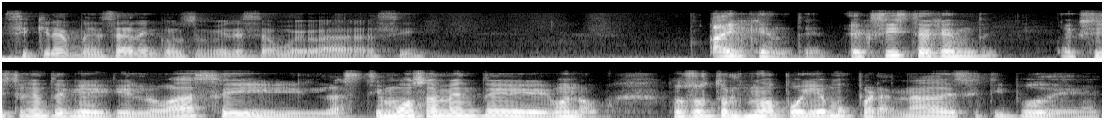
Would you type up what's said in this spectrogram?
siquiera pensar en consumir esa huevada así? Hay gente, existe gente, existe gente que, que lo hace y lastimosamente, bueno, nosotros no apoyamos para nada ese tipo de,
